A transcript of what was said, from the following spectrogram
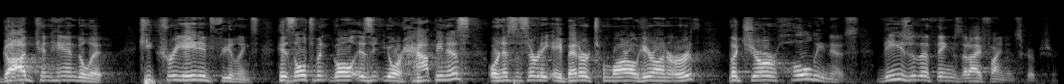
God can handle it. He created feelings. His ultimate goal isn't your happiness or necessarily a better tomorrow here on earth, but your holiness. These are the things that I find in Scripture.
